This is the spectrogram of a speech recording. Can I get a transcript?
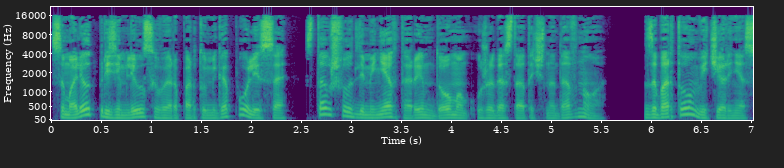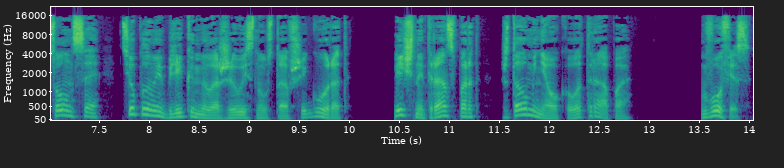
Самолет приземлился в аэропорту мегаполиса, ставшего для меня вторым домом уже достаточно давно. За бортом вечернее солнце теплыми бликами ложилось на уставший город. Личный транспорт ждал меня около трапа. В офис.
